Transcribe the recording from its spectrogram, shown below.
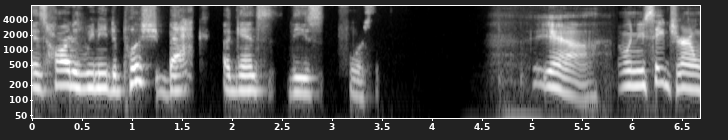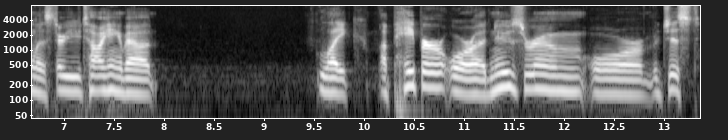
as hard as we need to push back against these forces. Yeah. When you say journalist, are you talking about like a paper or a newsroom or just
